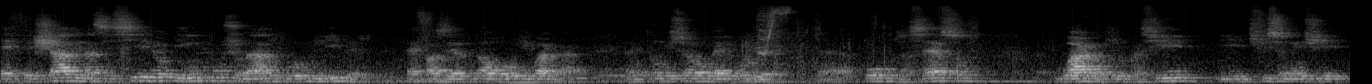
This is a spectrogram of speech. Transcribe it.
É fechado, inacessível e impulsionado por um líder. É fazer download e guardar. Então isso é o velho poder. É, poucos acessam, guardam aquilo para si e dificilmente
